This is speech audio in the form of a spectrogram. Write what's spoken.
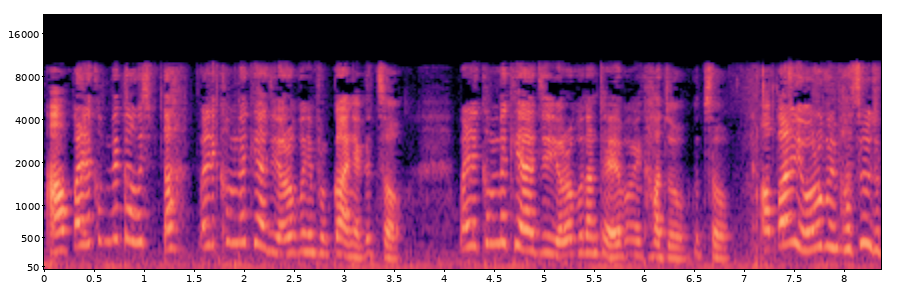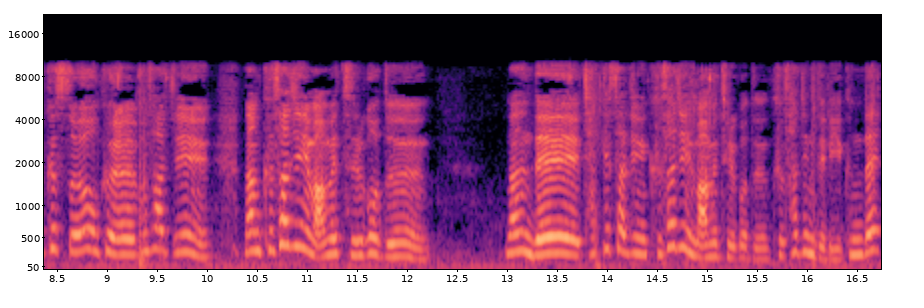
아, 빨리 컴백하고 싶다. 빨리 컴백해야지 여러분이 볼 거 아니야, 그쵸? 빨리 컴백해야지 여러분한테 앨범이 가죠, 그쵸? 아, 빨리 여러분이 봤으면 좋겠어요, 그 앨범 사진. 난 그 사진이 마음에 들거든. 나는 내 자켓 사진이 그 사진이 마음에 들거든, 그 사진들이. 근데,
